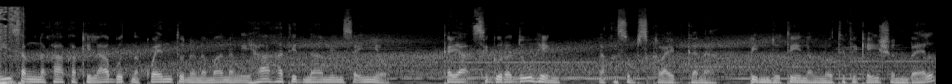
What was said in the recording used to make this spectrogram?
Isang nakakakilabot na kwento na naman ang ihahatid namin sa inyo. Kaya siguraduhin nakasubscribe ka na. Pindutin ang notification bell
